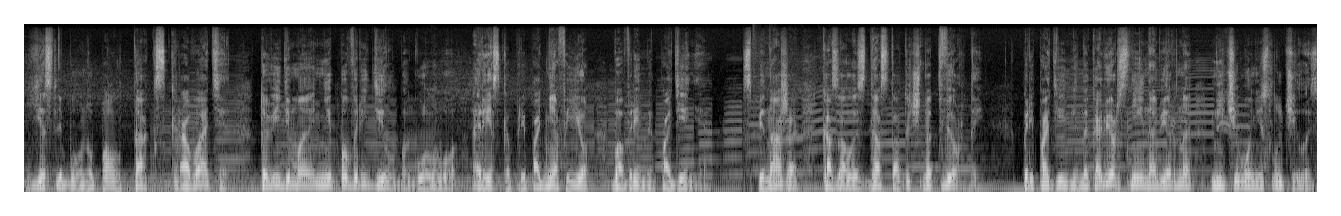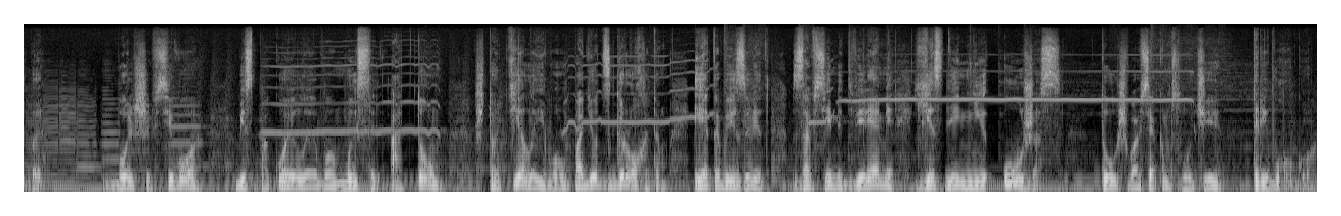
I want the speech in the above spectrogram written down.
Если бы он упал так с кровати, то, видимо, не повредил бы голову, резко приподняв ее во время падения. Спина же казалась достаточно твердой. При падении на ковер с ней, наверное, ничего не случилось бы. Больше всего беспокоила его мысль о том, что тело его упадет с грохотом, и это вызовет за всеми дверями, если не ужас, то уж во всяком случае тревогу.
